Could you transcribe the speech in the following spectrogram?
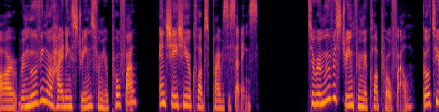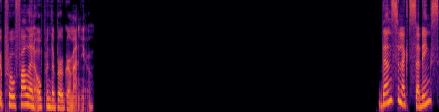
are removing or hiding streams from your profile and changing your club's privacy settings. To remove a stream from your club profile, go to your profile and open the burger menu. Then select Settings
